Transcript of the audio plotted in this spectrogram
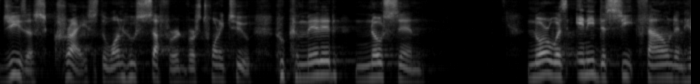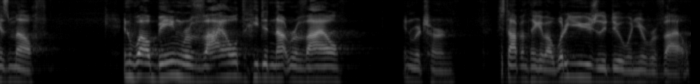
Jesus Christ, the one who suffered, verse 22, who committed no sin, nor was any deceit found in his mouth. And while being reviled, he did not revile in return. Stop and think about what do you usually do when you're reviled?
